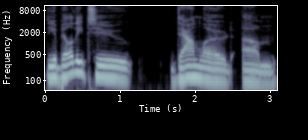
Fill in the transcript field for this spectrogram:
the ability to download um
